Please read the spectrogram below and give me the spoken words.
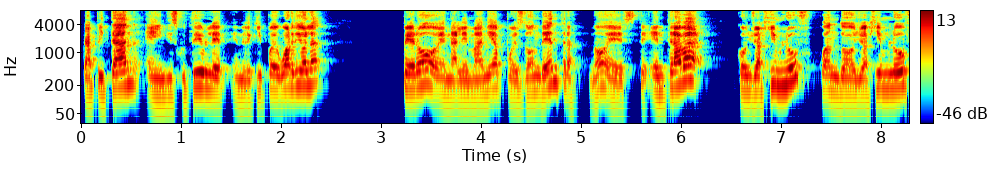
capitán e indiscutible en el equipo de Guardiola, pero en Alemania, pues, ¿dónde entra? ¿no? Este, entraba con Joachim Löw cuando Joachim Löw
